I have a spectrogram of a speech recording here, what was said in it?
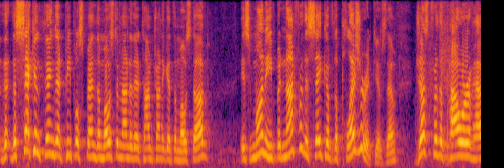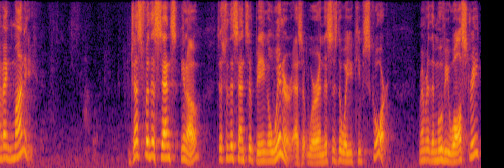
The, the second thing that people spend the most amount of their time trying to get the most of is money, but not for the sake of the pleasure it gives them, just for the power of having money. Just for the sense, you know, just for the sense of being a winner, as it were, and this is the way you keep score. Remember the movie Wall Street?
